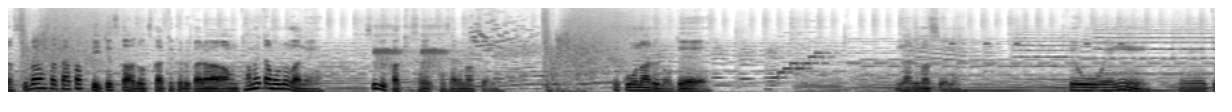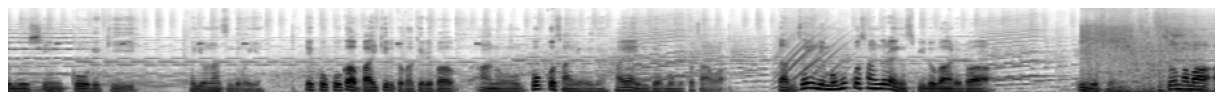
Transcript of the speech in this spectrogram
だ素早さ高くてい鉄カードを使ってくるから、あの貯めたものがね、すぐ書き消されますよね。で、こうなるので、なりますよね。で、応援、えっ、ー、と、無心攻撃、ヨナズンでもいいや。で、ここがバイキルとかければ、あの、ボッコさんよりね、早いんで、モモコさんは。だから全員でモモコさんぐらいのスピードがあれば、いいんですよね。そのま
